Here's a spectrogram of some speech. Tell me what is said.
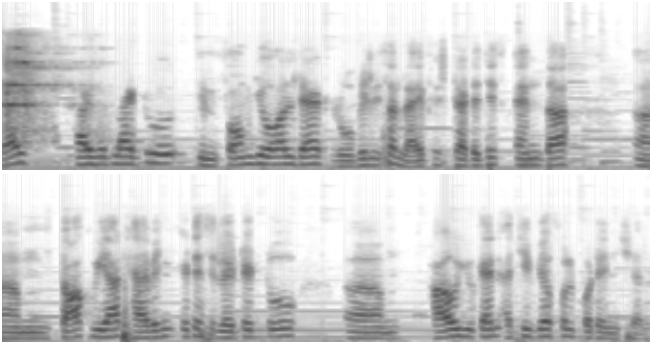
Guys, I would like to inform you all that Romil is a life strategist, and the um, talk we are having it is related to um, how you can achieve your full potential.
